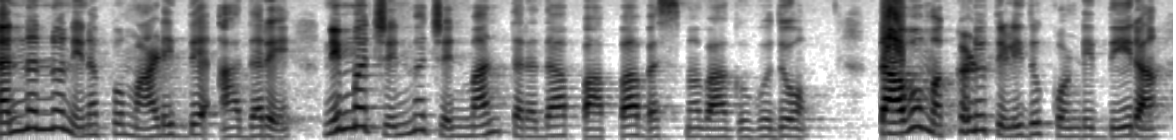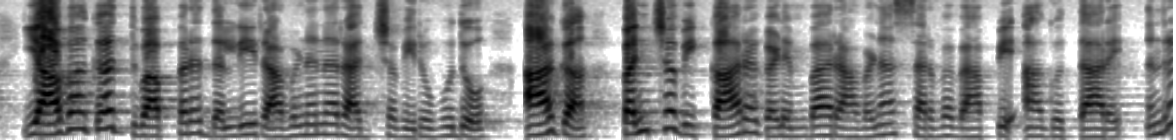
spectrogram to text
ನನ್ನನ್ನು ನೆನಪು ಮಾಡಿದ್ದೆ, ಆದರೆ ನಿಮ್ಮ ಜನ್ಮ ಜನ್ಮಾಂತರದ ಪಾಪ ಭಸ್ಮವಾಗುವುದು. ತಾವು ಮಕ್ಕಳು ತಿಳಿದುಕೊಂಡಿದ್ದೀರಾ? ಯಾವಾಗ ದ್ವಾಪರದಲ್ಲಿ ರಾವಣನ ರಾಜ್ಯವಿರುವುದು? ಆಗ ಪಂಚವಿಕಾರಗಳೆಂಬ ರಾವಣ ಸರ್ವವ್ಯಾಪಿ ಆಗುತ್ತಾರೆ. ಅಂದರೆ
